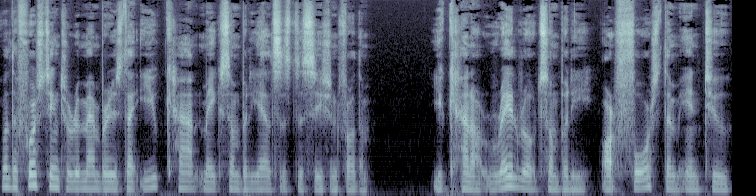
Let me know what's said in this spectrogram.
Well, the first thing to remember is that you can't make somebody else's decision for them. You cannot railroad somebody or force them into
